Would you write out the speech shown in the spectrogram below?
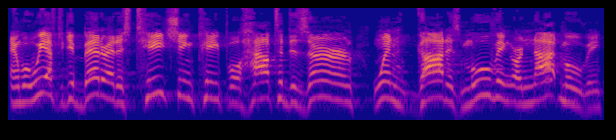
And what we have to get better at is teaching people how to discern when God is moving or not moving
